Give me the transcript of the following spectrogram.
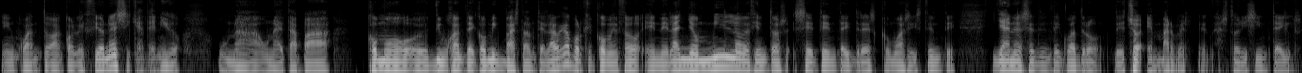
en cuanto a colecciones y que ha tenido una, una etapa como dibujante de cómic bastante larga, porque comenzó en el año 1973 como asistente, ya en el 74, de hecho en Marvel, en Astonishing Tales,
